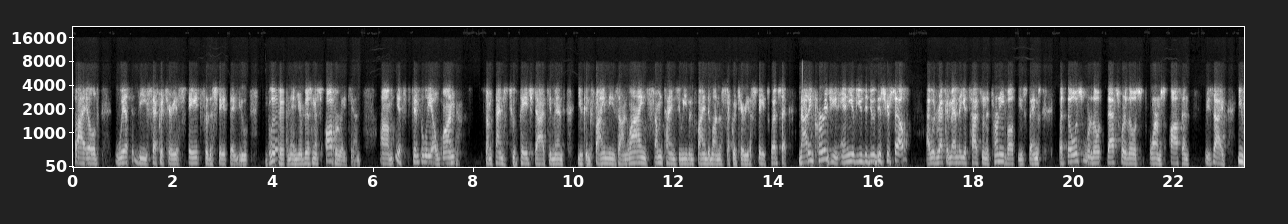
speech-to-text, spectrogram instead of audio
filed with the Secretary of State for the state that you live in and your business operates in. Um, it's simply a one, sometimes two page document. You can find these online. Sometimes you even find them on the Secretary of State's website. Not encouraging any of you to do this yourself. I would recommend that you talk to an attorney about these things, but those were that's where those forms often reside. You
